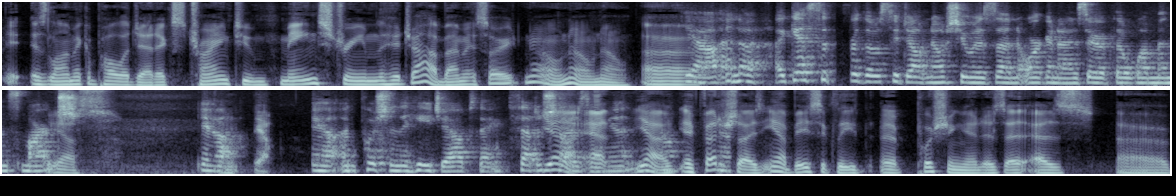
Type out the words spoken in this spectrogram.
Islamic apologetics, trying to mainstream the hijab. I mean, sorry, no, no, no. Uh, yeah, and uh, I guess for those who don't know, she was an organizer of the Women's March. Yes. Yeah. Yeah. Yeah, and pushing the hijab thing, Yeah, fetishizing it. yeah, you know? and fetishizing. Yeah, basically uh, pushing it as as uh,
